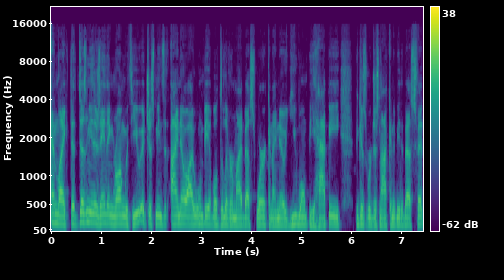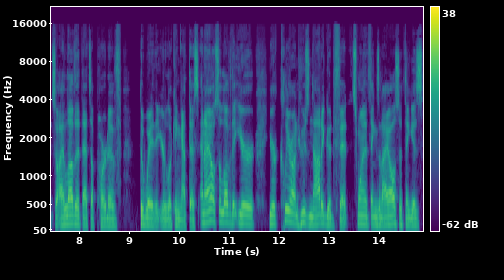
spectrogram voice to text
and like that doesn't mean there's anything wrong with you it just means that i know i won't be able to deliver my best work and i know you won't be happy because we're just not going to be the best fit so i love that that's a part of the way that you're looking at this and i also love that you're you're clear on who's not a good fit it's one of the things that i also think is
